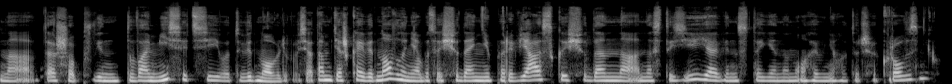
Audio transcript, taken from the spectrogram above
на те, щоб він два місяці от відновлювався. Там тяжке відновлення, бо це щоденні перев'язки, щоденна анестезія. Він стає на ноги, в нього тече кров з ніг.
